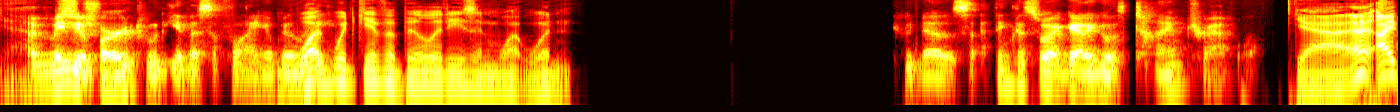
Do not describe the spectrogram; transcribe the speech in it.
Yeah, I mean, maybe a true. bird would give us a flying ability. What would give abilities and what wouldn't? Who knows? I think that's why I got to go with time travel. Yeah, I, I,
